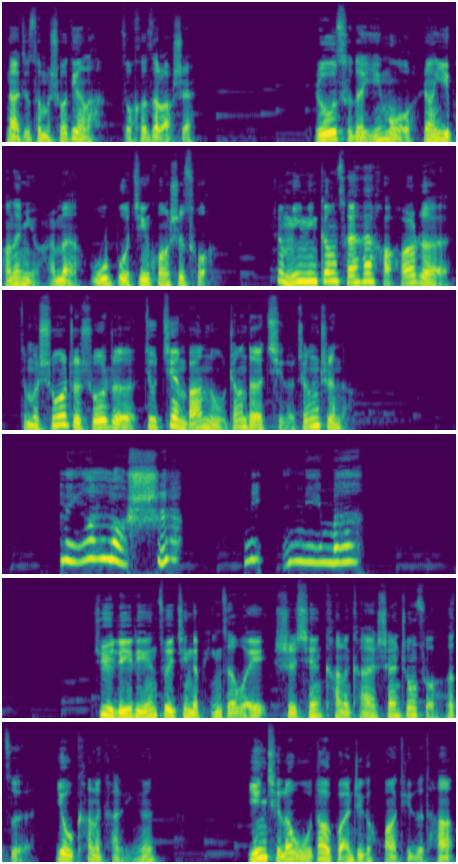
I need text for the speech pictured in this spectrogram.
那就这么说定了。左和子老师，如此的一幕让一旁的女儿们无不惊慌失措。这明明刚才还好好的，怎么说着说着就剑拔弩张的起了争执呢？林恩老师，你你们。距离林恩最近的平泽唯是先看了看山中佐和子，又看了看林恩，引起了武道馆这个话题的他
